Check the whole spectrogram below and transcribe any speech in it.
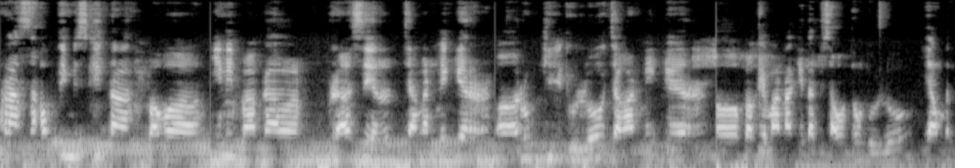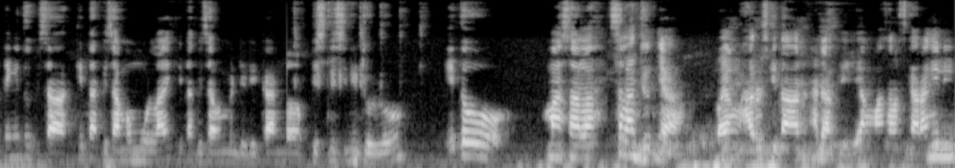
rasa optimis kita bahwa ini bakal berhasil, jangan mikir eh, rugi dulu, jangan mikir eh, bagaimana kita bisa untung dulu. Yang penting itu bisa kita bisa memulai, kita bisa mendirikan eh, bisnis ini dulu. Itu masalah selanjutnya yang harus kita hadapi. Yang masalah sekarang ini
